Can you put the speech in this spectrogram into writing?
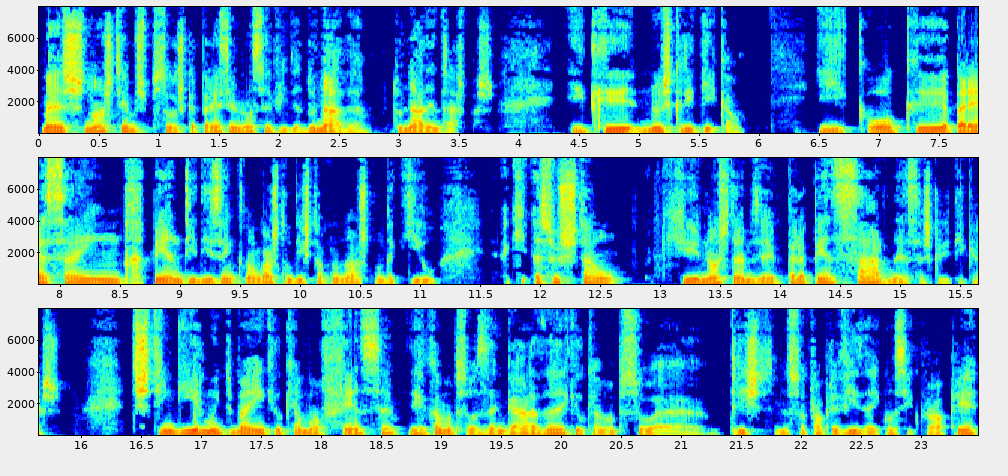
Mas nós temos pessoas que aparecem na nossa vida do nada, do nada entre aspas, e que nos criticam. E, ou que aparecem de repente e dizem que não gostam disto ou que não gostam daquilo. Aqui, a sugestão que nós damos é para pensar nessas críticas distinguir muito bem aquilo que é uma ofensa, aquilo que é uma pessoa zangada, aquilo que é uma pessoa triste na sua própria vida e consigo própria,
